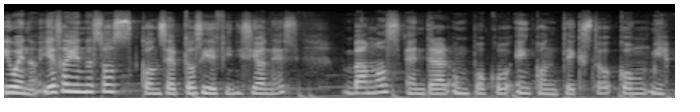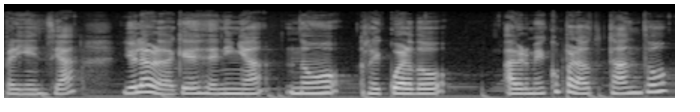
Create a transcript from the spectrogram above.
Y bueno, ya sabiendo estos conceptos y definiciones, vamos a entrar un poco en contexto con mi experiencia. Yo la verdad que desde niña no recuerdo haberme comparado tanto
